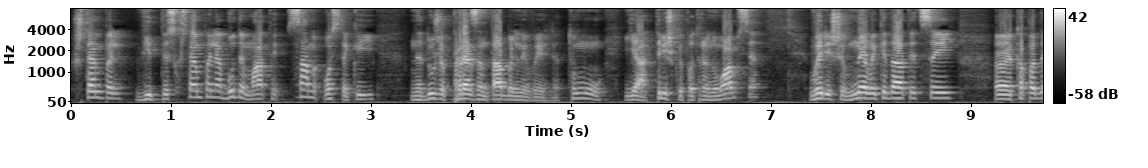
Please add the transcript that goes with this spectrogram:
штемпель, відтиск штемпеля буде мати саме ось такий не дуже презентабельний вигляд. Тому я трішки потренувався, вирішив не викидати цей е, КПД,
